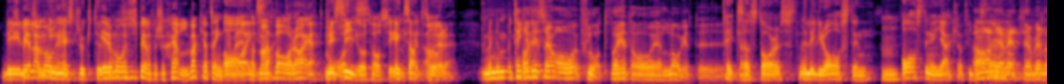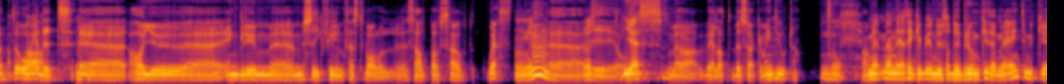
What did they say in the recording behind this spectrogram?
det är liksom många, ingen struktur. Är det många som spelar för sig själva kan jag tänka Ja, mig? För att man exakt. bara har ett Precis. mål att ta sig in Exakt till. så Ja. är det. Men Vad du... heter, A- förlåt, vad heter AHL-laget? i- Texas Stars. Det ligger i Austin. Austin är en jäkla fin Ja, jag vet. Jag har velat åka Ja. dit. Eh, har ju eh, en grym eh, musikfilmfestival, South by Southwest. Mm, Mm. Eh, i Austin, Yes. Som jag har velat besöka, men inte gjort det. Ja. Men, men jag tänker, du sa det är brunkigt här, men är inte mycket,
